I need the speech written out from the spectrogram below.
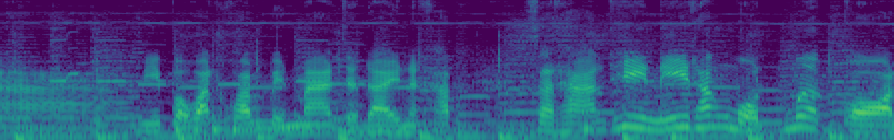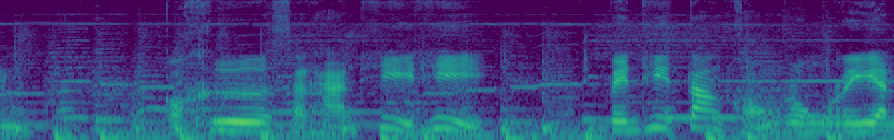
อ่ามีประวัติความเป็นมาจะใดนะครับ สถานที่นี้ทั้งหมดเมื่อก่อน ก็คือสถานที่ที่เป็นที่ตั้งของโรงเรียน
